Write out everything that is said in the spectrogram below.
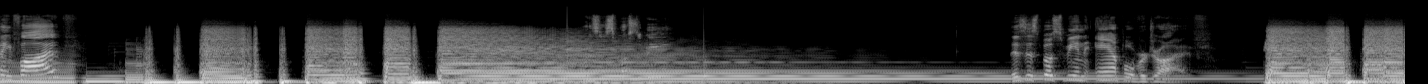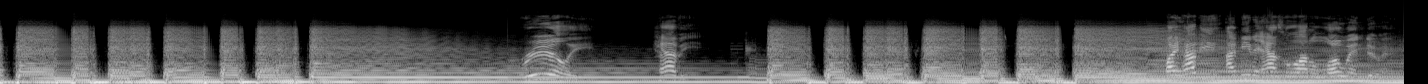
Five. What is this supposed to be? This is supposed to be an amp overdrive. Really heavy. By heavy, I mean it has a lot of low end to it.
